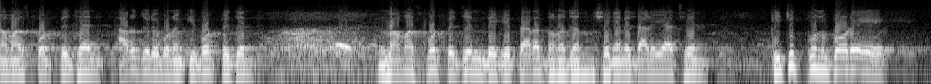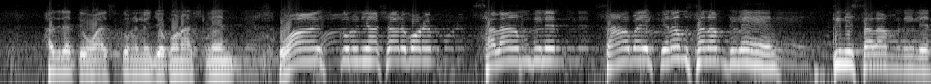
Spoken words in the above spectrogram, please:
নামাজ পড়তেছেন। আরও জোরে বলেন, কি পড়তেছেন? নামাজ পড়তেছেন, দেখে তারা দুজন সেখানে দাঁড়িয়ে আছেন। কিছুক্ষণ পরে হাজরাতে ওয়াইস করুনি যখন আসলেন, ওয়াইস করুনি আসার পরে সালাম দিলেন সাহাবাই কেরাম সালাম দিলেন, তিনি সালাম নিলেন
